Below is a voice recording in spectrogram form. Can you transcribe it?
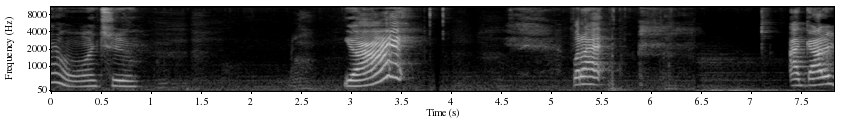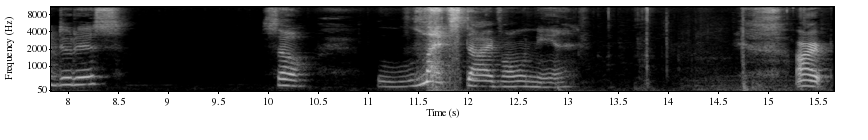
I don't want to. You? But I, I gotta do this. So, let's dive on in. Alright,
